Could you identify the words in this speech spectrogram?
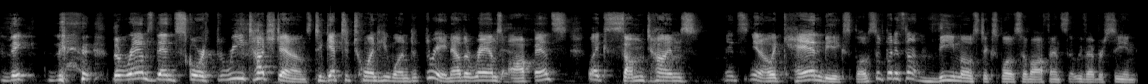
they the rams then score three touchdowns to get to 21 to 3 now the rams yeah. offense like sometimes it's you know it can be explosive but it's not the most explosive offense that we've ever seen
